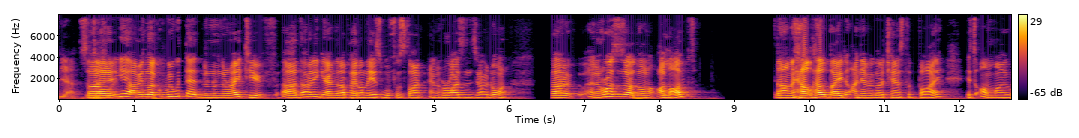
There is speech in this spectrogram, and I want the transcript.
Yeah. So definitely. yeah, I mean, look, we're with that narrative, uh, the only game that I played on there is Wolfenstein and Horizon Zero Dawn. So and Horizon Zero Dawn, I loved. Um, Hell Hellblade, I never got a chance to buy. It's on my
